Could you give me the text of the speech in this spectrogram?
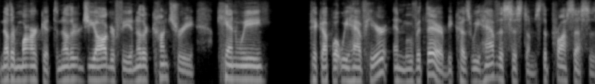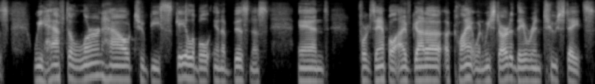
another market, another geography, another country, can we pick up what we have here and move it there because we have the systems, the processes. We have to learn how to be scalable in a business. And for example, I've got a, a, client when we started, they were in two states.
